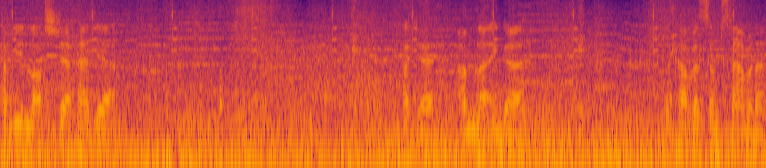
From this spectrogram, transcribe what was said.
Have you lost your head yet? Okay, I'm letting go. Recover some stamina.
